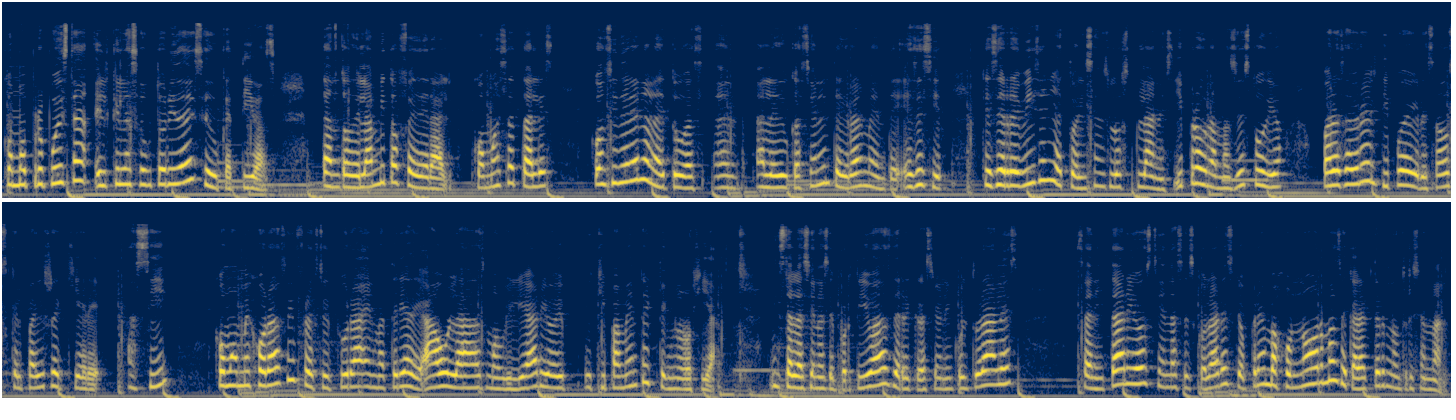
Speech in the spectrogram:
como propuesta el que las autoridades educativas, tanto del ámbito federal como estatales, Consideren a la, educación integralmente, es decir, que se revisen y actualicen los planes y programas de estudio para saber el tipo de egresados que el país requiere, así como mejorar su infraestructura en materia de aulas, mobiliario, e, equipamiento y tecnología, instalaciones deportivas, de recreación y culturales, sanitarios, tiendas escolares que operen bajo normas de carácter nutricional,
